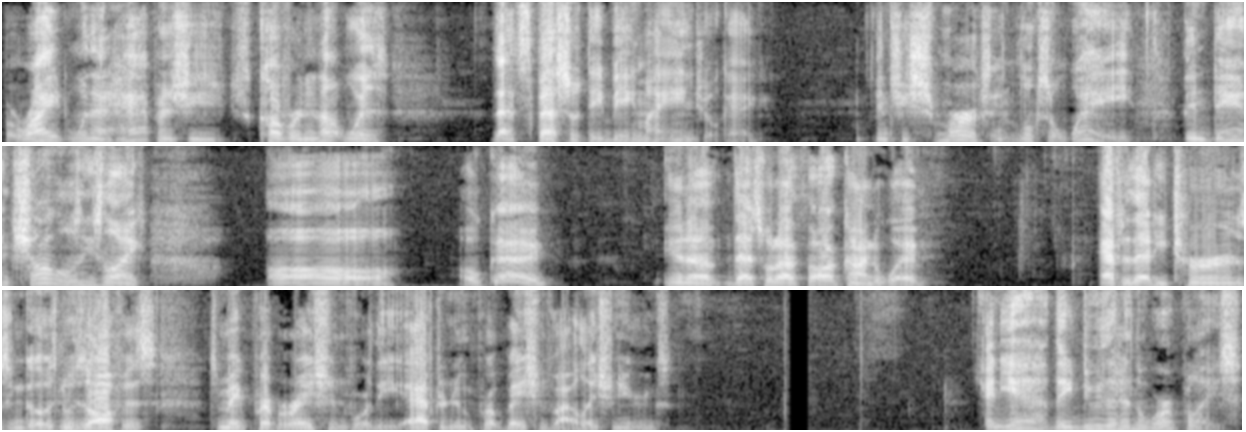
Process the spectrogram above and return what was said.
But right when that happens, she's covering it up with that specialty being my angel cake. And she smirks and looks away. Then Dan chuckles and he's like, Oh, okay. You know, that's what I thought kind of way. After that, he turns and goes to his office to make preparation for the afternoon probation violation hearings. And yeah, they do that in the workplace.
